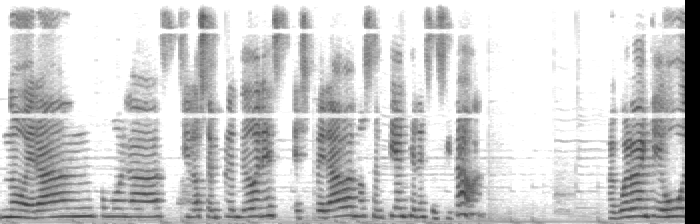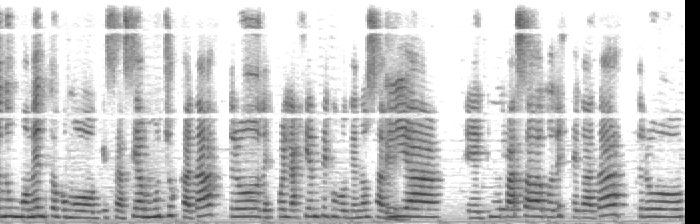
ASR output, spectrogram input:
no eran como las que los emprendedores esperaban o sentían que necesitaban. Recuerdan que hubo en un momento como que se hacían muchos catastros, después la gente como que no sabía eh, qué pasaba con este catastro,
